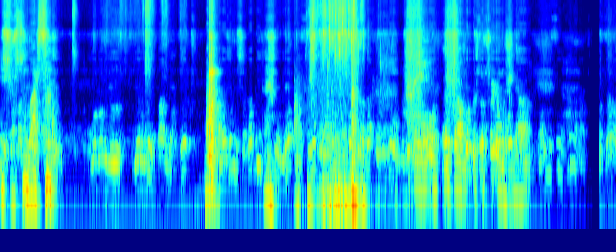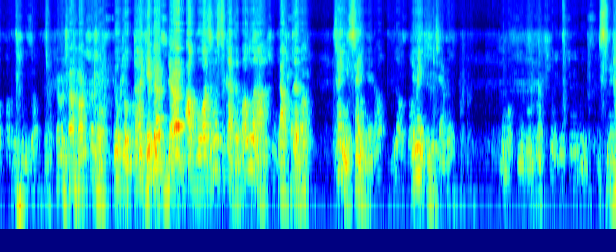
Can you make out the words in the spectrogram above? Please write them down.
düşürsün varsa. Oo, etrafı üstü suymuş ya. Şimdi sen hakkın o. Yok yok daha Gel yemez. gel. Abi boğazını sıkadı vallahi. Yaktı. Sen ye sen ye. Yemek yiyeceğim. Bismillah.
